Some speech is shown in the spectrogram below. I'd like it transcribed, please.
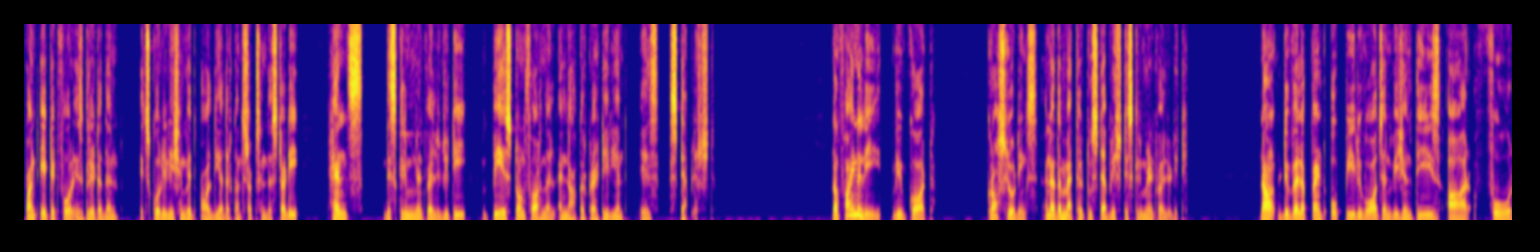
0.884 is greater than its correlation with all the other constructs in the study. Hence, discriminant validity based on Fornell and Larcker criterion is established. Now finally, we've got cross-loadings, another method to establish discriminant validity. Now, development, OP, rewards, and vision, these are four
